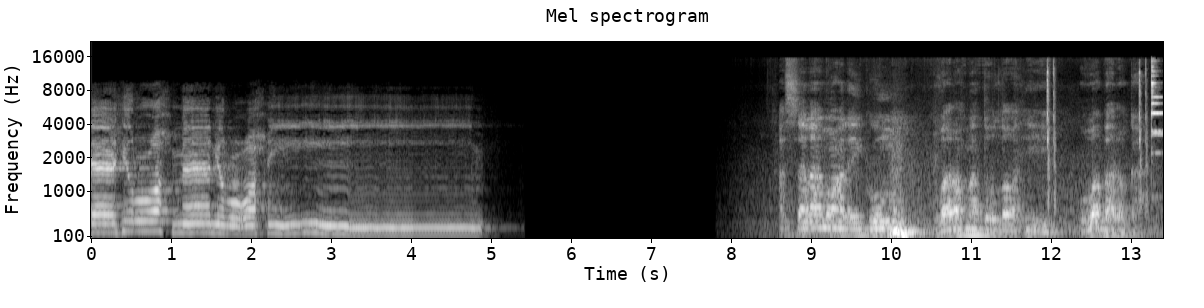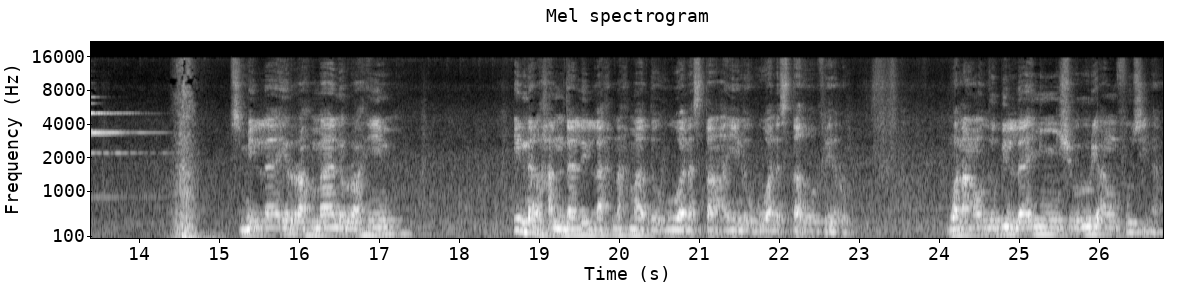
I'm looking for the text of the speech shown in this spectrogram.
الله الرحمن الرحيم Assalamualaikum warahmatullahi wabarakatuh Bismillahirrahmanirrahim Innal hamdalillah nahmaduhu wa nasta'inuhu wa nastaghfiruh wa na'udzu billahi min syururi anfusina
